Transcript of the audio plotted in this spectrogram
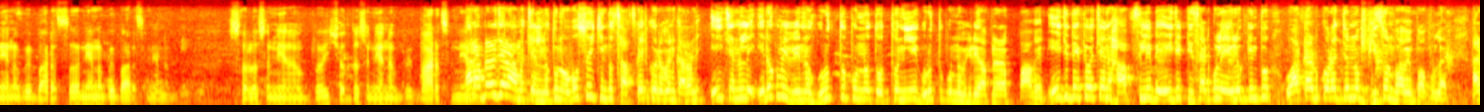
নিরানব্বই বারোশো নিরানব্বই বারোশো নিরানব্বই। ষোলোশো নিরানব্বই চোদ্দোশো নিরানব্বই বারোশো আর আপনারা যারা আমার চ্যানেল নতুন অবশ্যই কিন্তু সাবস্ক্রাইব করবেন কারণ এই চ্যানেলে এরকমই বিভিন্ন গুরুত্বপূর্ণ তথ্য নিয়ে গুরুত্বপূর্ণ ভিডিও আপনারা পাবেন। এই যে দেখতে পাচ্ছেন হাফ স্লিভ এই যে টি শার্টগুলো এগুলো কিন্তু ওয়ার্কআউট করার জন্য ভীষণভাবে পপুলার আর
